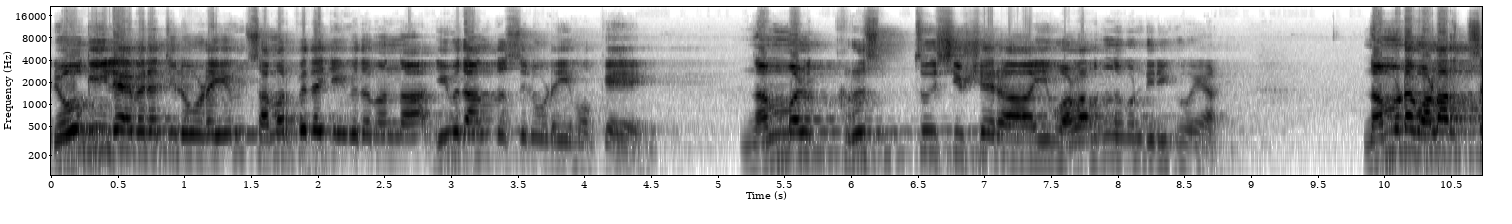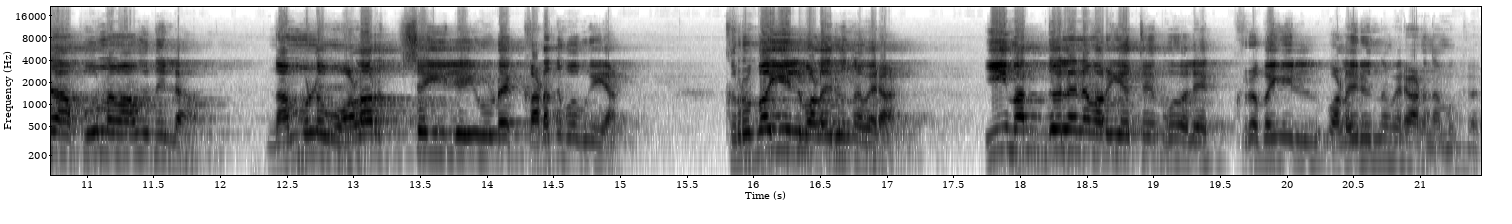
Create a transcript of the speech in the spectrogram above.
രോഗീലേപനത്തിലൂടെയും സമർപ്പിത ജീവിതമെന്ന ജീവിതാന്തസ്സിലൂടെയും ഒക്കെ നമ്മൾ ക്രിസ്തു ശിഷ്യരായി വളർന്നുകൊണ്ടിരിക്കുകയാണ്. നമ്മുടെ വളർച്ച പൂർണമാകുന്നില്ല നമ്മൾ വളർച്ചയിലൂടെ കടന്നു പോവുകയാണ്. കൃപയിൽ വളരുന്നവരാണ്. ഈ മഗ്ദുലന മറിയത്തെ പോലെ കൃപയിൽ വളരുന്നവരാണ് നമുക്ക്.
